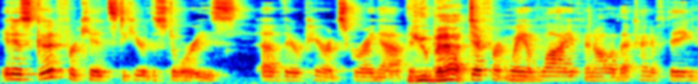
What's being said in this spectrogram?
it is good for kids to hear the stories of their parents growing up. And You bet. Different way of life and all of that kind of thing.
